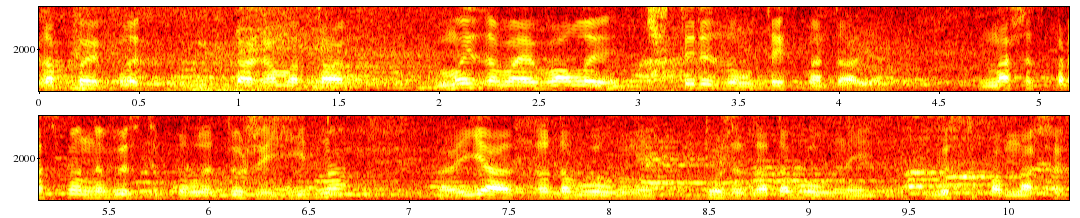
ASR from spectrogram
запеклих, скажімо так, ми завоювали 4 золотих медалі. Наші спортсмени виступили дуже гідно. Я задоволений, дуже задоволений виступом наших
